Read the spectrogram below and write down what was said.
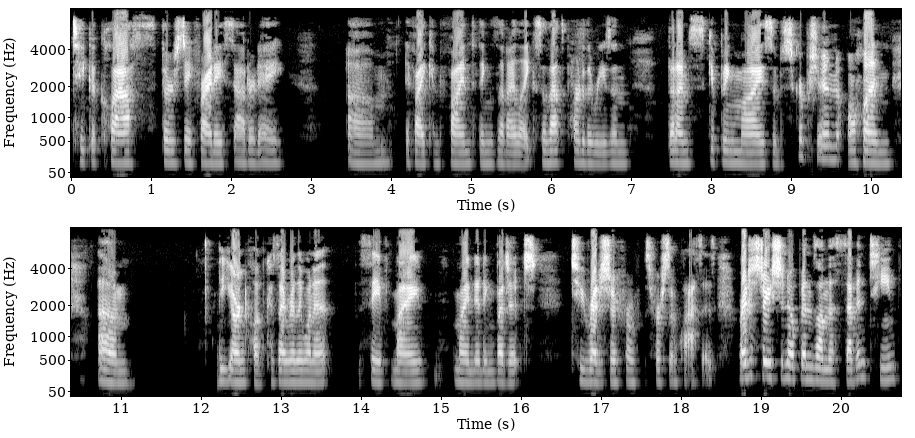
take a class Thursday, Friday, Saturday, um, if I can find things that I like. So that's part of the reason that I'm skipping my subscription on um, the Yarn Club because I really want to save my my knitting budget to register for, for some classes. Registration opens on the 17th.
